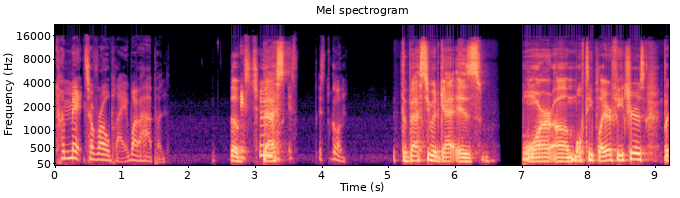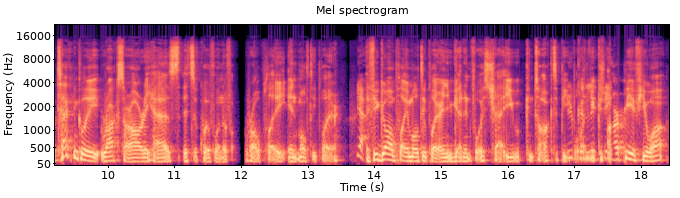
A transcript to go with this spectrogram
commit to roleplay. It won't happen. The It's too. best It's, it's gone. the best you would get is more um, multiplayer features, but technically Rockstar already has its equivalent of roleplay in multiplayer. Yeah. If you go and play multiplayer and you get in voice chat, you can talk to people can and you can RP if you want.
